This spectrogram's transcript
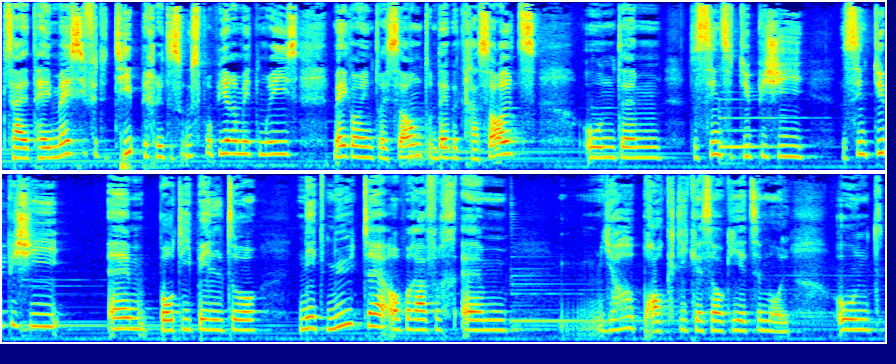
gesagt, hey, Messi für den Tipp, ich will das ausprobieren mit dem Reis. Mega interessant und eben kein Salz. Und ähm, das sind so typische, das sind typische ähm, Bodybuilder, nicht Mythen, aber einfach ähm, ja, Praktiken, sage ich jetzt einmal. Und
